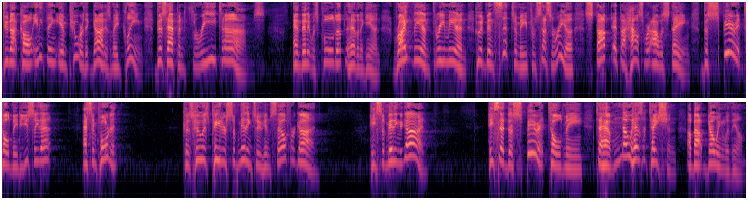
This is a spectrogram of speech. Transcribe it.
Do not call anything impure that God has made clean. This happened three times and then it was pulled up to heaven again. Right then, three men who had been sent to me from Caesarea stopped at the house where I was staying. The Spirit told me, do you see that? That's important. Because who is Peter submitting to, himself or God? He's submitting to God. He said, The Spirit told me to have no hesitation about going with them.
